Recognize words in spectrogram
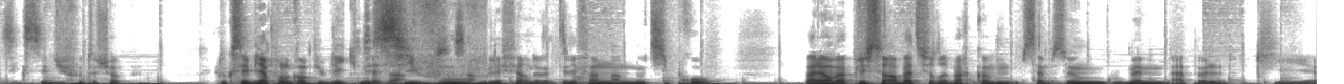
c'est que c'est du Photoshop. Donc c'est bien pour le grand public, mais ça, si vous voulez faire de votre téléphone un outil pro, bah là on va plus se rabattre sur des marques comme Samsung ou même Apple qui euh,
